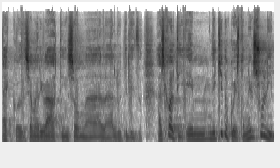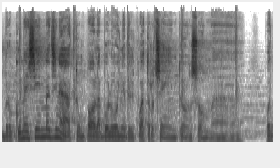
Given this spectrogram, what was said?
Ecco, siamo arrivati insomma all'utilizzo. Ascolti, ehm, le chiedo questo, nel suo libro come si è immaginato un po' la Bologna del 400, insomma, può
